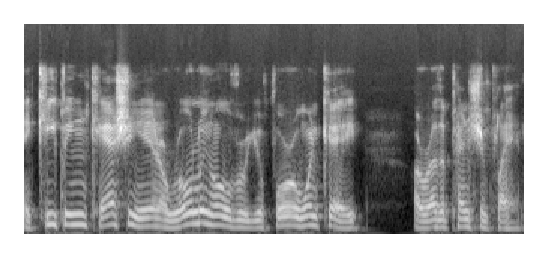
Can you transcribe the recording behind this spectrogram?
and keeping, cashing in, or rolling over your 401k or other pension plan.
